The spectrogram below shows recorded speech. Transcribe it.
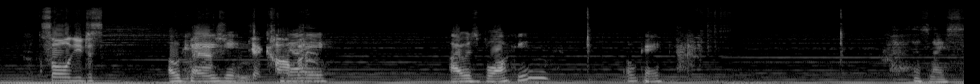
Sol, you just Okay, mash, game. get can combo. I... I was blocking. Okay. That's nice.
